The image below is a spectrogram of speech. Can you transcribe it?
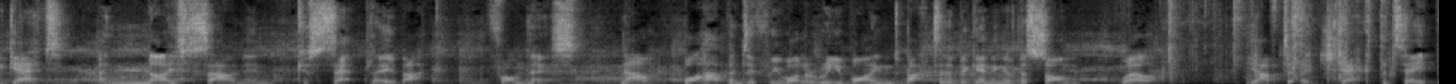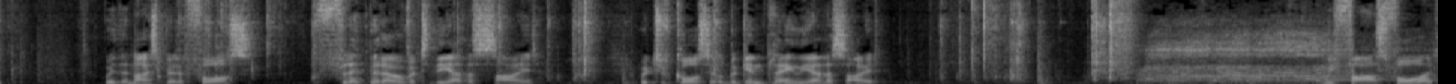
We get a nice sounding cassette playback from this. Now, what happens if we want to rewind back to the beginning of the song? Well, you have to eject the tape with a nice bit of force, flip it over to the other side, which of course it will begin playing the other side. We fast forward.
